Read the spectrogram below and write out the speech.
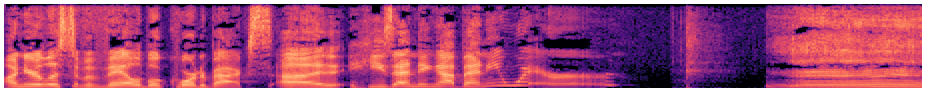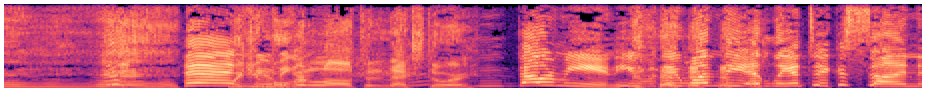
on your list of available quarterbacks. Uh, he's ending up anywhere. we can move it along to the next story. Bellarmine, he, they won the Atlantic Sun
